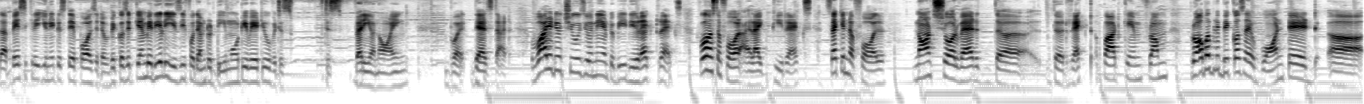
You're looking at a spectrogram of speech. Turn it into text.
that basically you need to stay positive because it can be really easy for them to demotivate you which is which is very annoying. But there's that. Why did you choose your name to be the Rex first of all I like T-Rex. Second of all not sure where the the rekt part came from. Probably because i wanted uh,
